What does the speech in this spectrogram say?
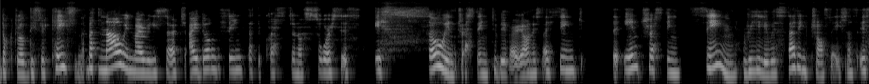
doctoral dissertation. But now in my research, I don't think that the question of sources is so interesting, to be very honest. I think the interesting thing, really, with studying translations is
